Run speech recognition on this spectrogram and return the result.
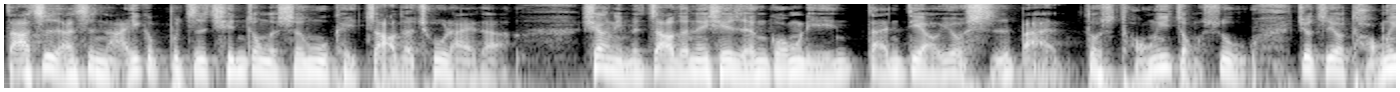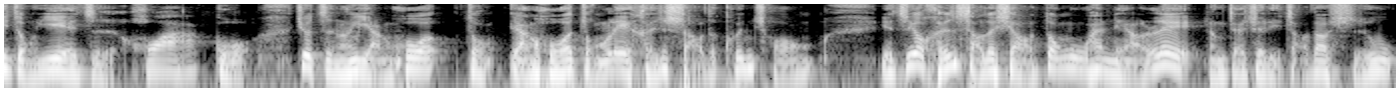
大自然是哪一个不知轻重的生物可以造得出来的？像你们造的那些人工林，单调又死板，都是同一种树，就只有同一种叶子、花果，就只能养活种养活种类很少的昆虫，也只有很少的小动物和鸟类能在这里找到食物。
